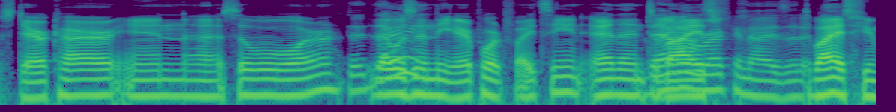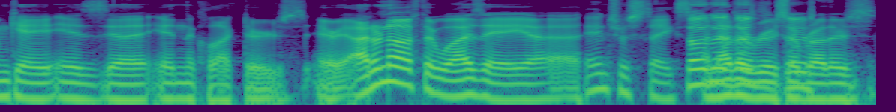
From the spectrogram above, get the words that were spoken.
stair car in uh, Civil War. Did that was in the airport fight scene, and then Never Tobias. recognize it. Tobias Fünke is uh, in the collector's area. I don't know if there was a uh, Interesting. So the- another there's- Russo there's- brothers.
